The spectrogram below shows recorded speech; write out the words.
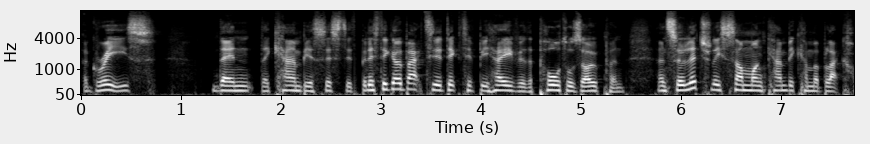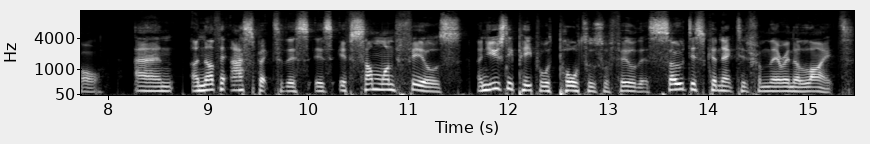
agrees, then they can be assisted. But if they go back to the addictive behavior, the portal's open. And so, literally, someone can become a black hole. And another aspect to this is if someone feels, and usually people with portals will feel this, so disconnected from their inner light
